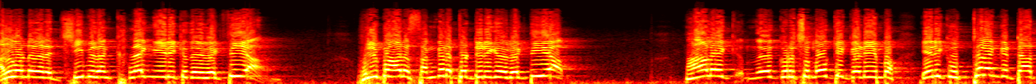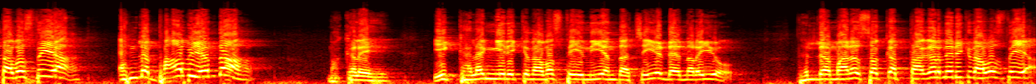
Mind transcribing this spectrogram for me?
അതുകൊണ്ട് തന്നെ ജീവിതം കലങ്ങിയിരിക്കുന്ന ഒരു വ്യക്തിയാ. ഒരുപാട് സങ്കടപ്പെട്ടിരിക്കുന്ന വ്യക്തിയാ. നാളെ കുറിച്ച് നോക്കി കഴിയുമ്പോൾ എനിക്ക് ഉത്തരം കിട്ടാത്ത അവസ്ഥയാ. എന്റെ ഭാവി എന്താ? മക്കളെ ഈ കലങ്ങിയിരിക്കുന്ന അവസ്ഥയിൽ നീ എന്താ ചെയ്യണ്ടേ എന്നറിയോ നിന്റെ മനസ്സൊക്കെ തകർന്നിരിക്കുന്ന അവസ്ഥയാ.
